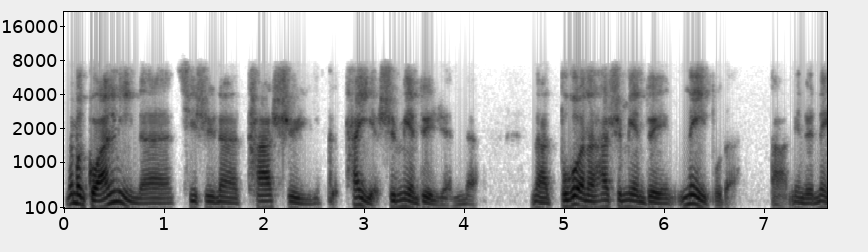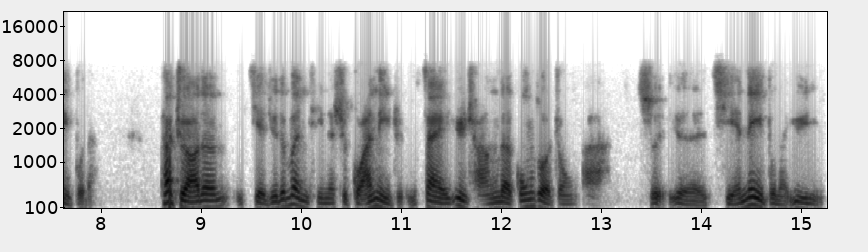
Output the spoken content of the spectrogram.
那么，管理呢，其实呢，它是一个，它也是面对人的。那不过呢，它是面对内部的啊，面对内部的。它主要的解决的问题呢，是管理者在日常的工作中啊，是呃企业内部呢遇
